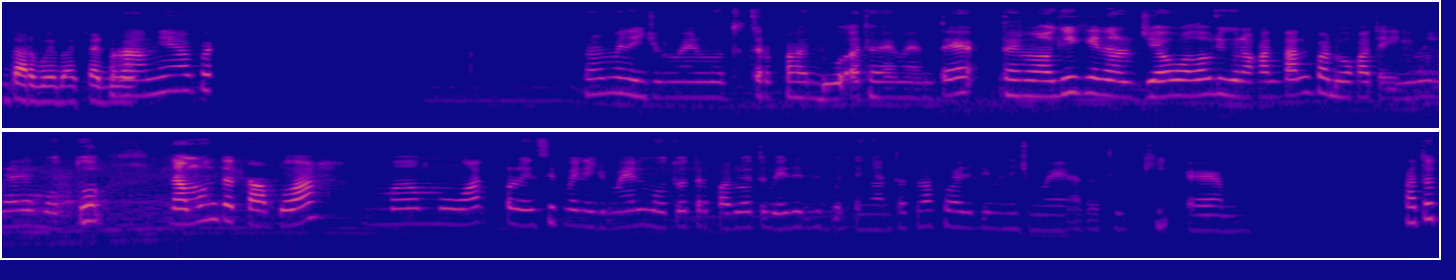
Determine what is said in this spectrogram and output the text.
Ntar gue baca dulu. Perannya apa? Peran manajemen mutu terpadu atau MMT, teknologi kinerja walau digunakan tanpa dua kata ini menilai mutu, namun tetaplah memuat prinsip manajemen mutu terpadu atau biasa disebut dengan Total Quality Management atau TQM. Patut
